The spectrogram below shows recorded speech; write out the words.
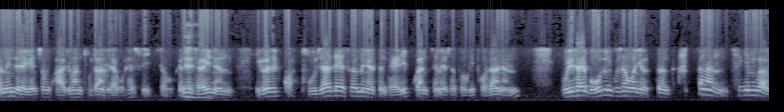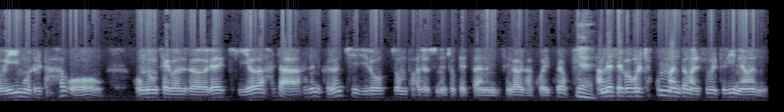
서민들에게는 좀 과중한 부담이라고 할 수 있죠. 그런데 네. 저희는 이것을 꼭 부자 대 서민의 어떤 대립 관점에서 보기보다는 우리 사회 모든 구성원이 어떤 합당한 책임과 의무를 다 하고 공동체 건설에 기여하자 하는 그런 취지로 좀 봐줬으면 좋겠다는 생각을 갖고 있고요. 예. 담배세 부분을 조금만 더 말씀을 드리면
